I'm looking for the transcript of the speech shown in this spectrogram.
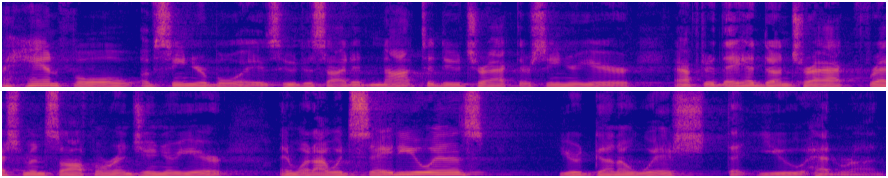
a handful of senior boys who decided not to do track their senior year after they had done track freshman, sophomore, and junior year. And what I would say to you is, you're going to wish that you had run.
